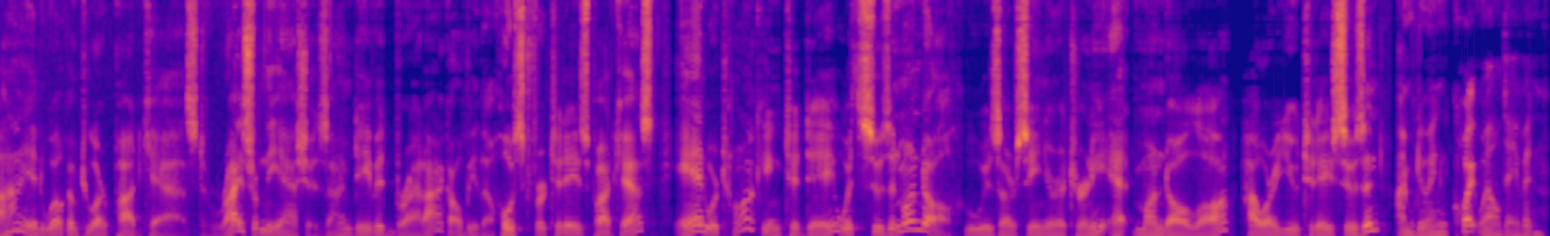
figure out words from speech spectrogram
Hi, and welcome to our podcast, Rise from the Ashes. I'm David Braddock. I'll be the host for today's podcast, and we're talking today with Susan Mundahl, who is our senior attorney at Mundahl Law. How are you today, Susan? I'm doing quite well, David.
